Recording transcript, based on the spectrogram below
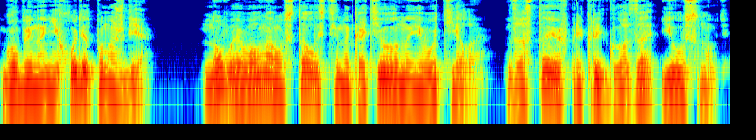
гоблины не ходят по нужде? Новая волна усталости накатила на его тело, заставив прикрыть глаза и уснуть.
